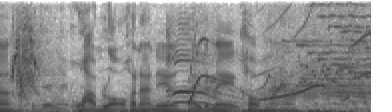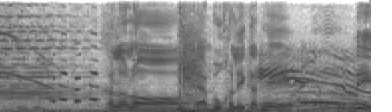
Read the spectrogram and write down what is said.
ฮะความหล่อขนาดนี้ใครจะไม่เข้าหาก็เราหล่อแถมบุคลิกก็เท่นี่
